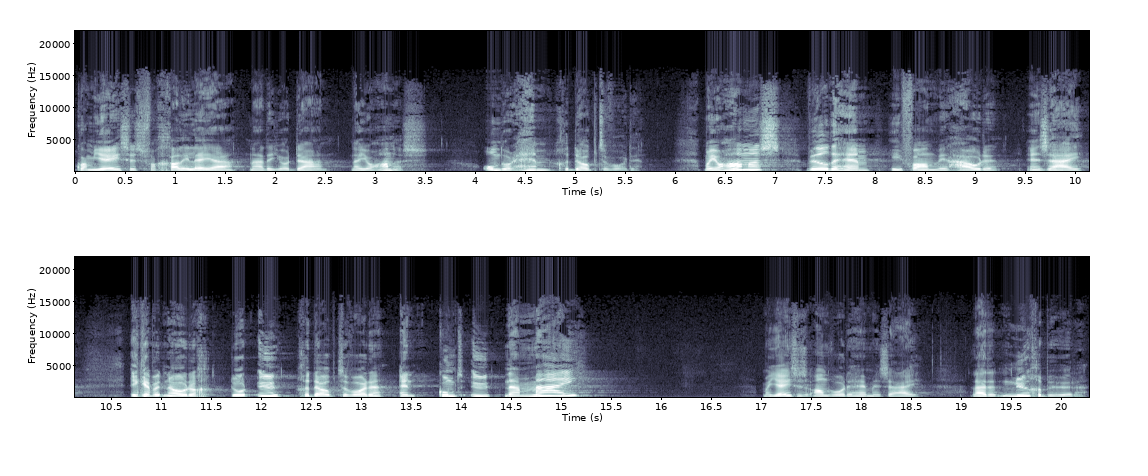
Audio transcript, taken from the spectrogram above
kwam Jezus van Galilea naar de Jordaan, naar Johannes, om door hem gedoopt te worden. Maar Johannes wilde hem hiervan weerhouden en zei: Ik heb het nodig door u gedoopt te worden en komt u naar mij? Maar Jezus antwoordde hem en zei: Laat het nu gebeuren,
